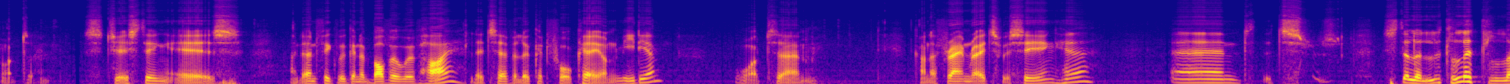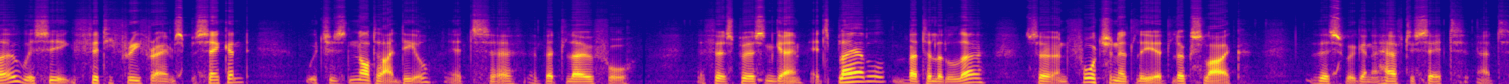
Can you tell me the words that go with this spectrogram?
What I'm suggesting is I don't think we're going to bother with high. Let's have a look at 4K on medium. What um, kind of frame rates we're seeing here and it's still a little little low. We're seeing 33 frames per second which is not ideal. It's uh, a bit low for a first person game. It's playable but a little low. So unfortunately it looks like this we're gonna have to set at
